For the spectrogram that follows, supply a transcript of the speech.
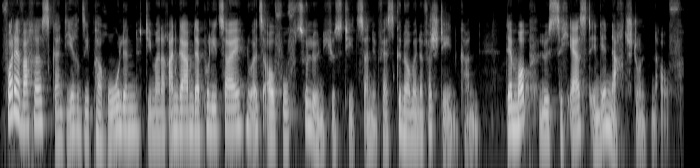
Vor der Wache skandieren sie Parolen, die man nach Angaben der Polizei nur als Aufruf zur Lynchjustiz an dem Festgenommenen verstehen kann. Der Mob löst sich erst in den Nachtstunden auf.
